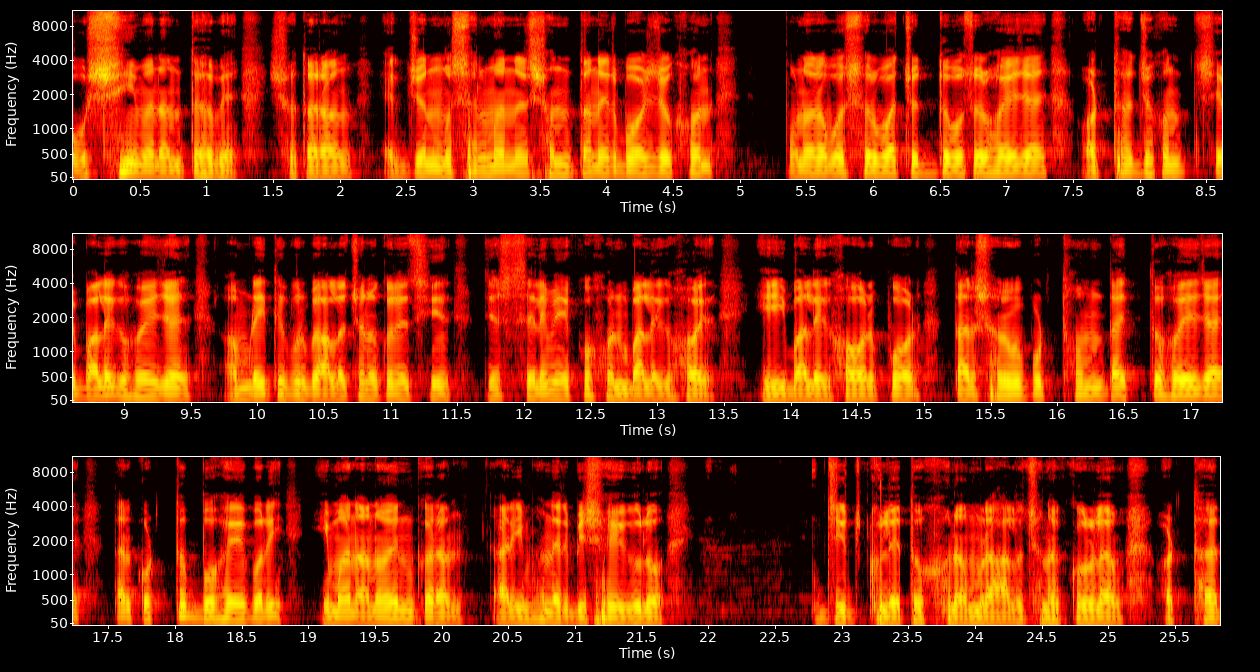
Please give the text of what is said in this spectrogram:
অবশ্যই মান আনতে হবে। সুতরাং একজন মুসলমানের সন্তানের বয়স যখন পনেরো বছর বা চোদ্দ বছর হয়ে যায়, অর্থাৎ যখন সে বালেগ হয়ে যায়, আমরা ইতিপূর্বে আলোচনা করেছি যে ছেলে মেয়ে কখন বালেগ হয়। এই বালেগ হওয়ার পর তার সর্বপ্রথম দায়িত্ব হয়ে যায়, তার কর্তব্য হয়ে পড়ে ইমান আনয়ন করা আর ইমানের বিষয়গুলো যেগুলো তখন আমরা আলোচনা করলাম, অর্থাৎ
